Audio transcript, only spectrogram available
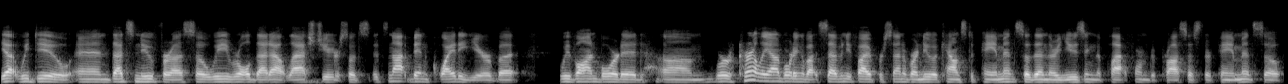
Yeah, we do, and that's new for us. So we rolled that out last year. So it's it's not been quite a year, but we've onboarded um, we're currently onboarding about 75% of our new accounts to payment so then they're using the platform to process their payments. So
